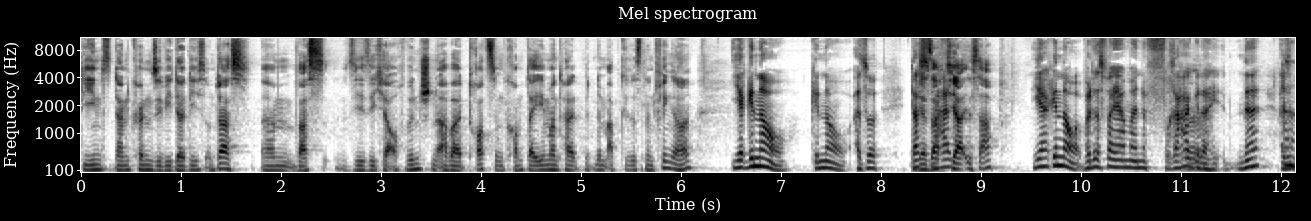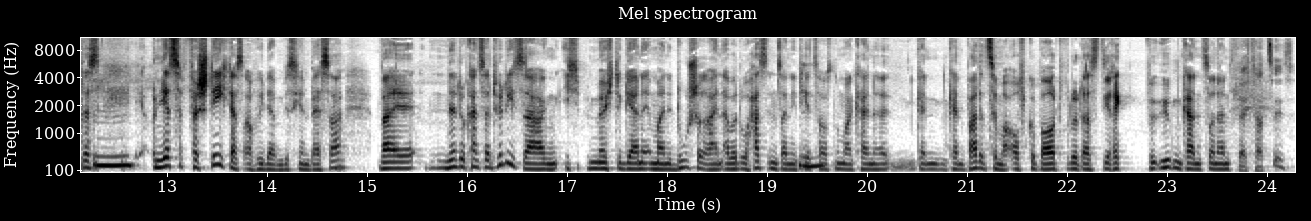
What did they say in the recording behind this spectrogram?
dient, dann können sie wieder dies und das, ähm, was sie sich ja auch wünschen, aber trotzdem kommt da jemand halt mit einem abgerissenen Finger. Ja, genau, genau. Also das der sagt halt, ja, ist ab. Ja, genau, aber das war ja meine Frage ja. dahin, ne? Also das mhm. und jetzt verstehe ich das auch wieder ein bisschen besser, weil ne, du kannst natürlich sagen, ich möchte gerne in meine Dusche rein, aber du hast im Sanitätshaus mhm. nun mal keine, kein, kein Badezimmer aufgebaut, wo du das direkt beüben kannst, sondern vielleicht hat sie es.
